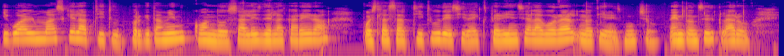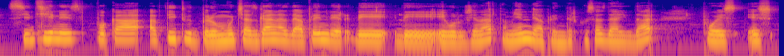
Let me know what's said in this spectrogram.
igual más que la aptitud, porque también cuando sales de la carrera, pues las aptitudes y la experiencia laboral no tienes mucho. Entonces, claro, si tienes poca aptitud, pero muchas ganas de aprender, de, evolucionar también, de aprender cosas, de ayudar, pues es,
